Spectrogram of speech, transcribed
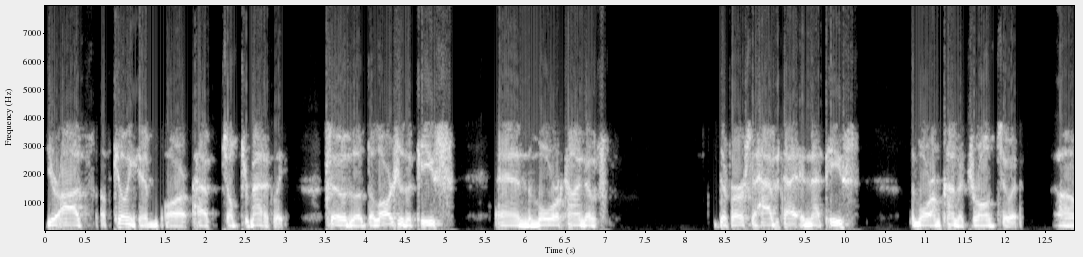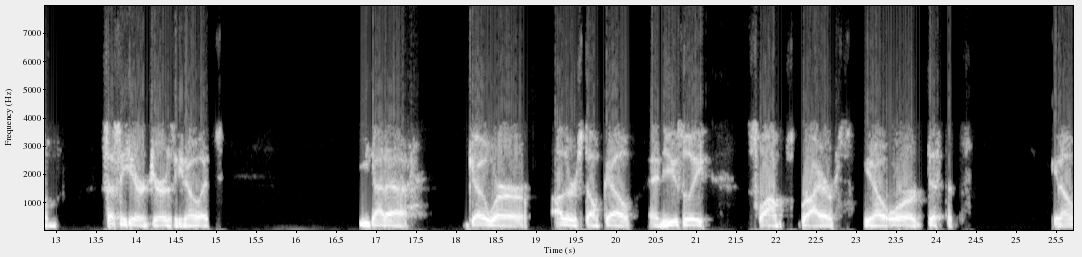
your odds of killing him are have jumped dramatically. So the, the larger the piece and the more kind of diverse the habitat in that piece, the more I'm kind of drawn to it. Um, especially here in Jersey, you know, it's, you gotta go where others don't go. And usually swamps, briars, you know, or distance, you know.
